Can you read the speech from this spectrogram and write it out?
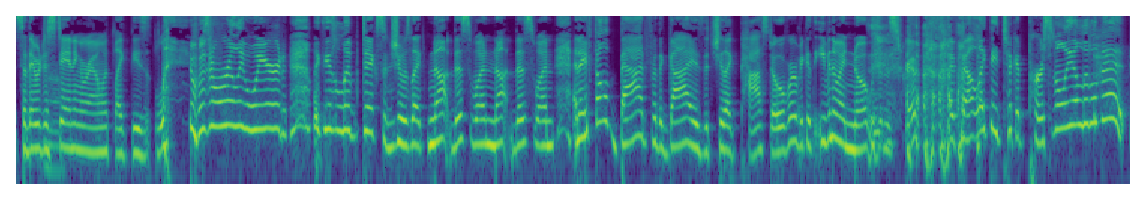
So they were just standing around with like these, it was really weird, like these lip dicks. And she was like, not this one, not this one. And I felt bad for the guys that she like passed over because even though I know it was in the script, I felt like they took it personally a little bit.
